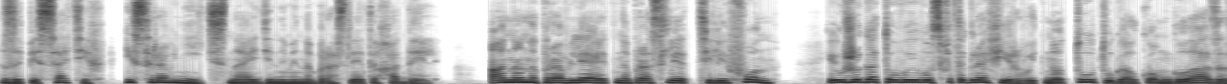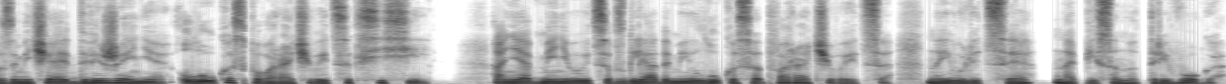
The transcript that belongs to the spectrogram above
записать их и сравнить с найденными на браслетах Адель. Она направляет на браслет телефон и уже готова его сфотографировать, но тут уголком глаза замечает движение. Лукас поворачивается к Сесиль. Они обмениваются взглядами, и Лукас отворачивается. На его лице написана тревога.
